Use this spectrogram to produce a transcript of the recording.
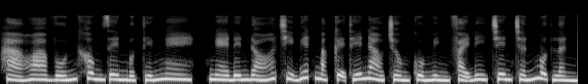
Hà Hoa vốn không rên một tiếng nghe, nghe đến đó chỉ biết mặc kệ thế nào chồng của mình phải đi trên chấn một lần,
